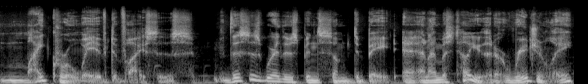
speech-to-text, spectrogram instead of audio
microwave devices, this is where there's been some debate. And I must tell you that originally,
